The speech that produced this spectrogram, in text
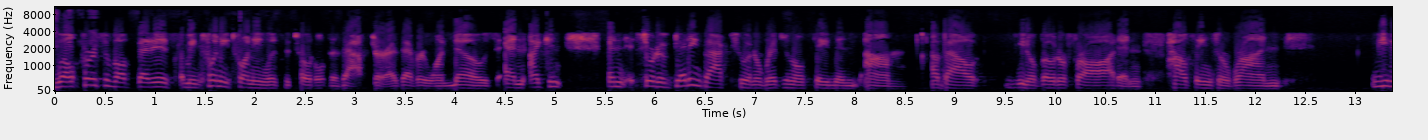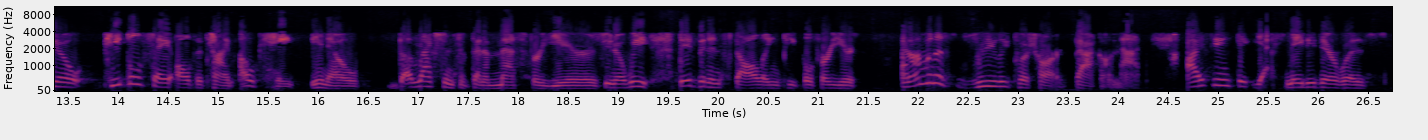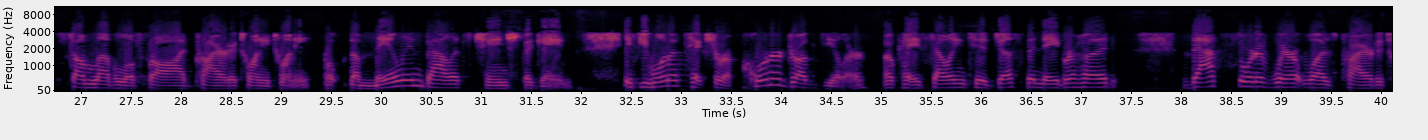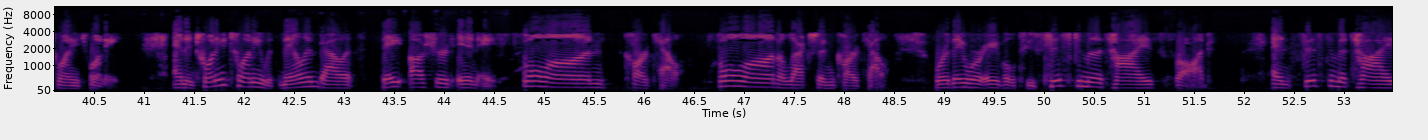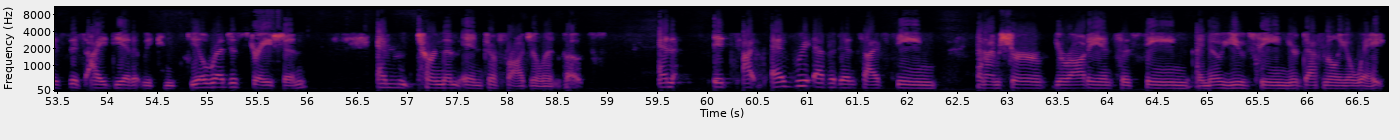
well, first of all, that is, I mean, 2020 was a total disaster, as everyone knows. And I can, and sort of getting back to an original statement um, about, you know, voter fraud and how things are run, you know, people say all the time, okay, you know, the elections have been a mess for years. You know, we they've been installing people for years. And I'm going to really push hard back on that. I think that yes, maybe there was some level of fraud prior to 2020, but the mail-in ballots changed the game. If you want to picture a corner drug dealer, okay, selling to just the neighborhood, that's sort of where it was prior to 2020. And in 2020 with mail-in ballots, they ushered in a full-on cartel full on election cartel where they were able to systematize fraud and systematize this idea that we can steal registration and turn them into fraudulent votes. And it's I, every evidence I've seen, and I'm sure your audience has seen. I know you've seen. You're definitely awake.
